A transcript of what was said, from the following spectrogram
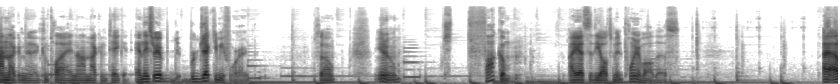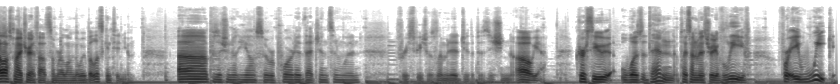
I'm not going to comply and I'm not going to take it. And they straight up rejected me for it. So, you know, just fuck them. I guess is the ultimate point of all this. I, I lost my train of thought somewhere along the way, but let's continue. Uh, position. He also reported that Jensen would free speech was limited to the position. Oh yeah, Kersey was then placed on administrative leave for a week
